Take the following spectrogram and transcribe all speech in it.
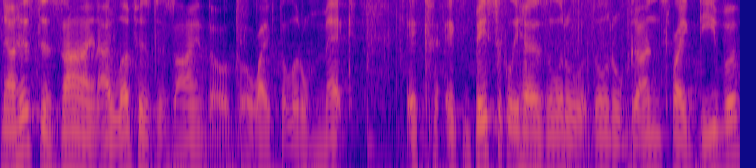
Now his design, I love his design though. The like the little mech, it it basically has a little the little guns like D.Va,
